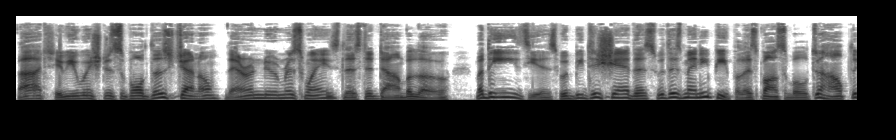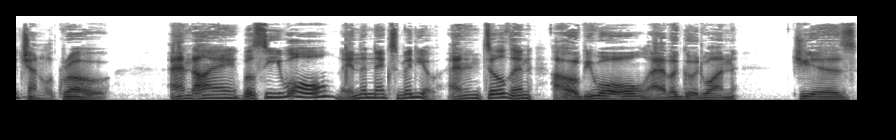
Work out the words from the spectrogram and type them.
But if you wish to support this channel, there are numerous ways listed down below, but the easiest would be to share this with as many people as possible to help the channel grow. And I will see you all in the next video, and until then, I hope you all have a good one. Cheers.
